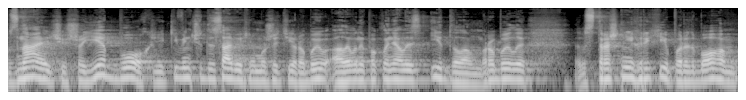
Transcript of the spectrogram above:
знаючи, що є Бог, які він чудеса в їхньому житті робив, але вони поклонялись ідолам, робили страшні гріхи перед Богом.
